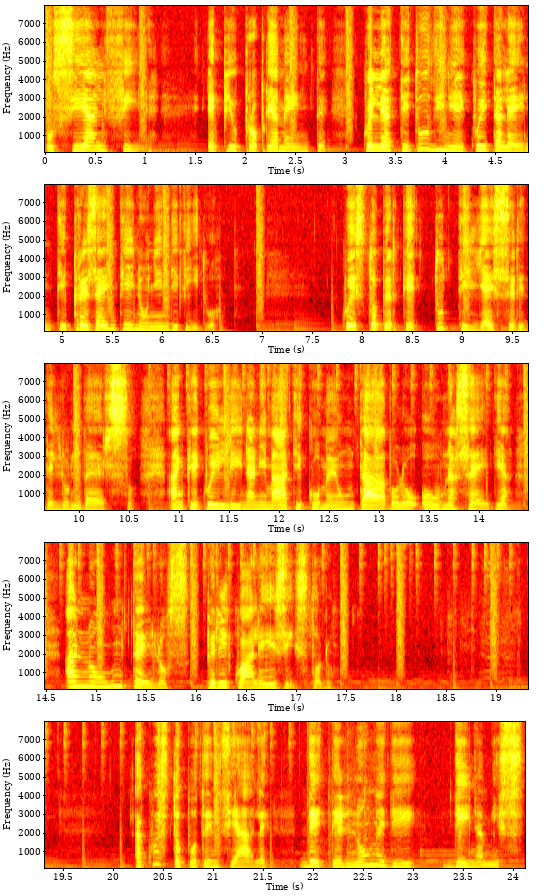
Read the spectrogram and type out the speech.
ossia il fine, e più propriamente quelle attitudini e quei talenti presenti in ogni individuo. Questo perché tutti gli esseri dell'universo, anche quelli inanimati come un tavolo o una sedia, hanno un telos per il quale esistono. A questo potenziale dette il nome di dinamis,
